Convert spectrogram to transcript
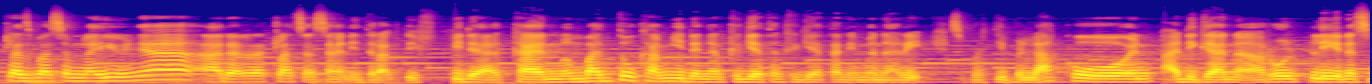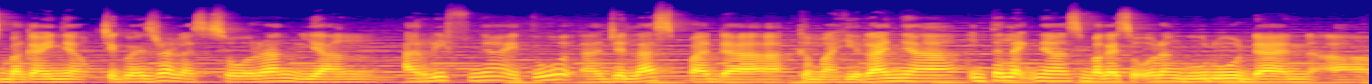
kelas bahasa Melayunya adalah kelas yang sangat interaktif. Dia akan membantu kami dengan kegiatan-kegiatan yang menarik seperti berlakon, adegan uh, role play dan sebagainya. Cikgu Ezra adalah seseorang yang arifnya itu uh, jelas pada kemahirannya, inteleknya sebagai seorang guru dan uh,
